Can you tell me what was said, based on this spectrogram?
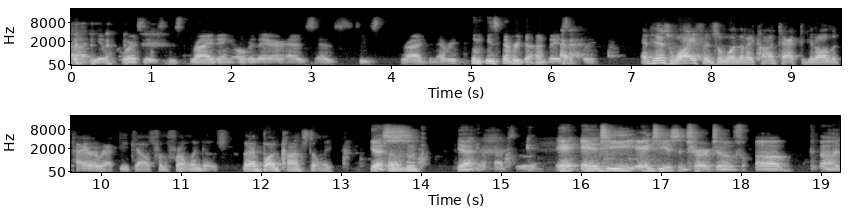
uh, he, of course, is, is thriving over there as as he's thrived in everything he's ever done, basically. And his wife is the one that I contact to get all the tire rack decals for the front windows that I bug constantly. Yes. So. Mm-hmm. Yeah. yeah. absolutely. A- Angie Angie is in charge of uh, uh,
